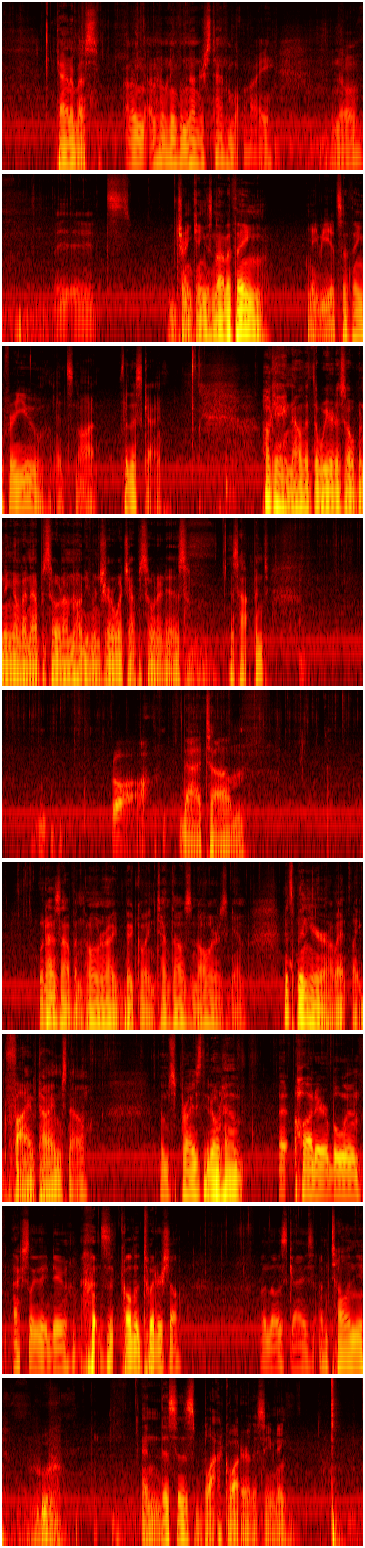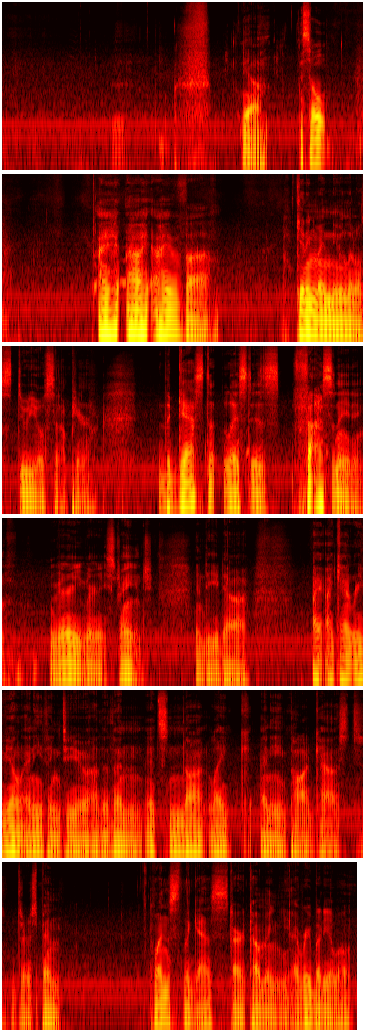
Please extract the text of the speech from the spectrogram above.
cannabis. I don't, I don't even understand why. You know, it's drinking's not a thing. Maybe it's a thing for you. It's not for this guy. Okay, now that the weirdest opening of an episode, I'm not even sure which episode it is, has happened. That um what has happened? Oh right, Bitcoin ten thousand dollars again. It's been here at like five times now. I'm surprised they don't have a hot air balloon. Actually, they do. it's called a Twitter shell. And those guys, I'm telling you. Whew. And this is Blackwater this evening. Yeah. So I I I've uh getting my new little studio set up here. The guest list is fascinating. Very, very strange. Indeed. Uh I, I can't reveal anything to you other than it's not like any podcast there's been. Once the guests start coming, everybody will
